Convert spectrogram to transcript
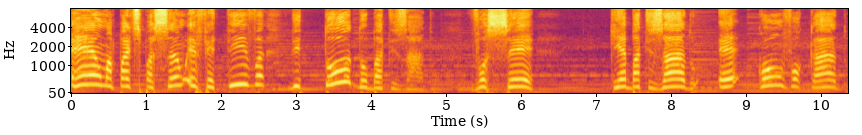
É uma participação efetiva de todo batizado. Você que é batizado é convocado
